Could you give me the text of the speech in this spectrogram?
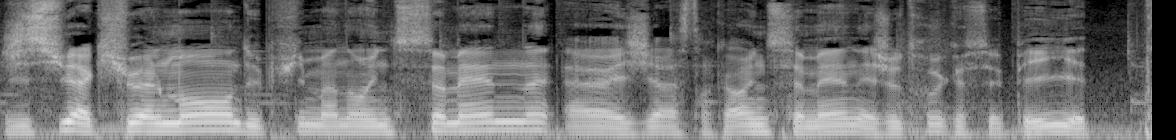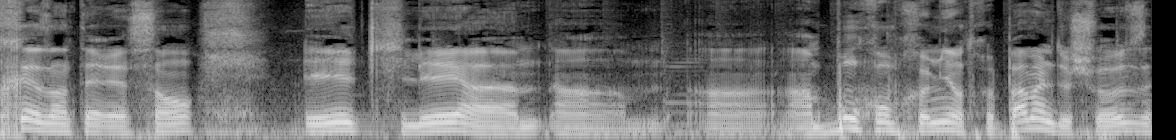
J'y suis actuellement depuis maintenant une semaine euh, et j'y reste encore une semaine et je trouve que ce pays est très intéressant et qu'il est euh, un, bon compromis entre pas mal de choses.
